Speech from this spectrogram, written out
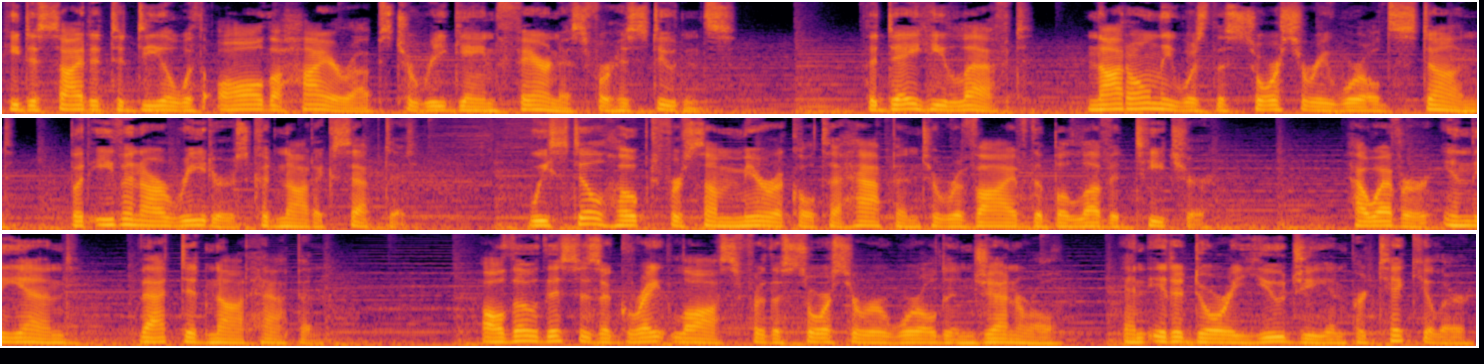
he decided to deal with all the higher-ups to regain fairness for his students. The day he left, not only was the sorcery world stunned, but even our readers could not accept it. We still hoped for some miracle to happen to revive the beloved teacher. However, in the end, that did not happen. Although this is a great loss for the sorcerer world in general, and Itadori Yuji in particular,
